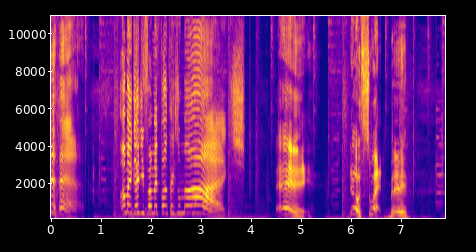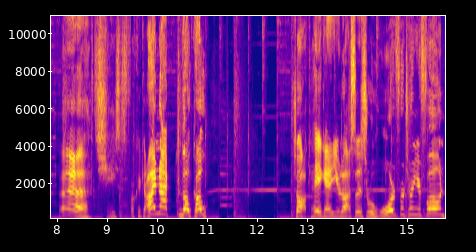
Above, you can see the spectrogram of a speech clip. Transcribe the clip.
oh my god, you found my phone. Thanks so much. Hey! No sweat, babe. Ah, Jesus fucking God. I'm not loco! Talk. Hey again, you lost. So there's a reward for turning your phone?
